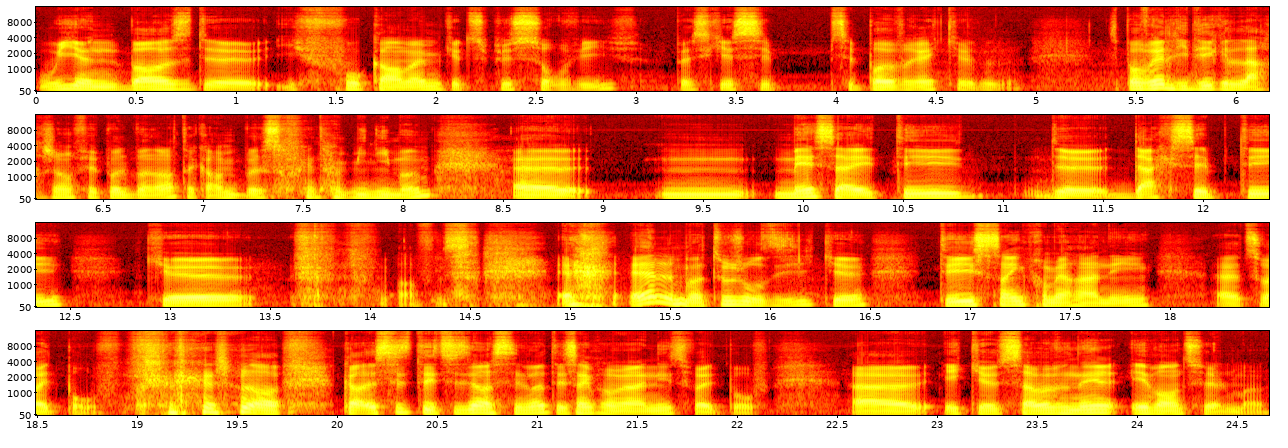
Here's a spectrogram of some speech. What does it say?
oui, il y a une base de. Il faut quand même que tu puisses survivre parce que c'est c'est pas vrai que c'est pas vrai l'idée que l'argent fait pas le bonheur, tu as quand même besoin d'un minimum. Euh, mais ça a été d'accepter que. elle, m'a toujours dit que tes cinq premières années, euh, tu vas être pauvre. quand, si tu étudies en cinéma, tes cinq premières années, tu vas être pauvre. Euh, et que ça va venir éventuellement.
